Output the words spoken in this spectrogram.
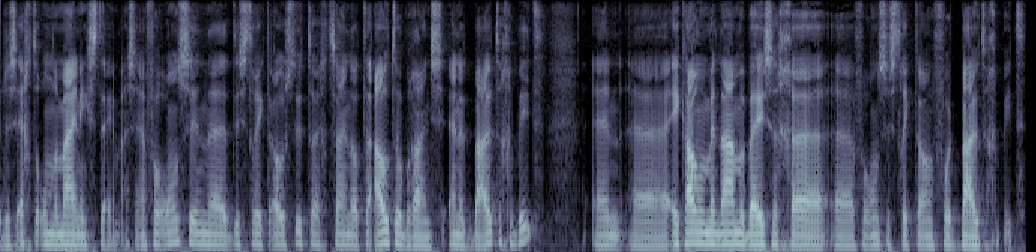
Dus echte ondermijningsthema's. En voor ons in district Oost-Utrecht zijn dat de autobranche en het buitengebied. En ik hou me met name bezig voor ons district dan voor het buitengebied.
